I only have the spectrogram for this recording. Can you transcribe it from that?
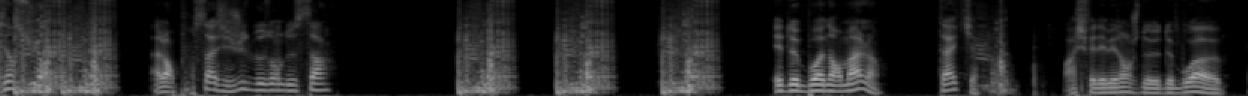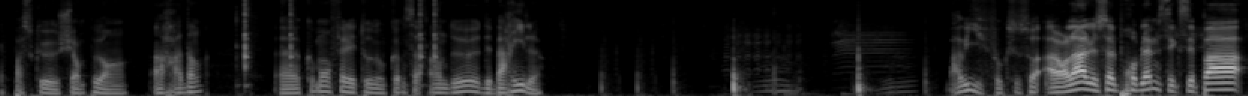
Bien sûr Alors pour ça j'ai juste besoin de ça Et de bois normal Tac. Ah, je fais des mélanges de, bois euh, parce que je suis un peu un, radin. Euh, comment on fait les tonneaux Comme ça, un, deux, des barils. Bah oui, il faut que ce soit... Alors là, le seul problème, c'est que c'est pas...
